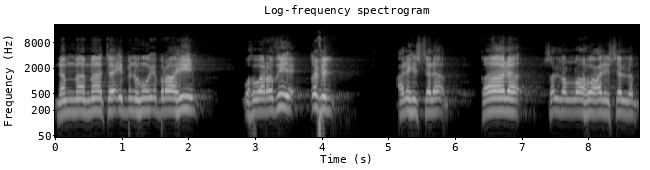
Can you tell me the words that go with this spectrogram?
لما مات ابنه إبراهيم وهو رضيع طفل عليه السلام قال صلى الله عليه وسلم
